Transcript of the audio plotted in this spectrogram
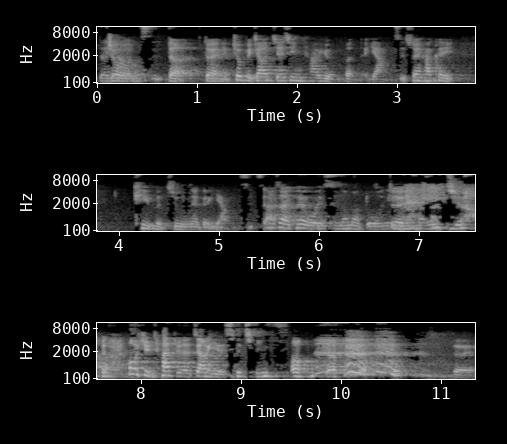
的就样子。的对，就比较接近他原本的样子，所以他可以 keep 住那个样子在。他才可以维持那么多年，对。那么久。或许他觉得这样也是轻松的，对，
